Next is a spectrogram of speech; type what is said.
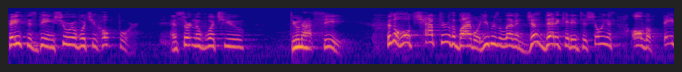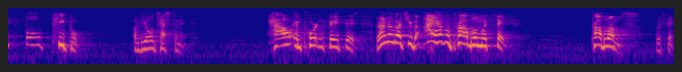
Faith is being sure of what you hope for and certain of what you do not see. There's a whole chapter of the Bible, Hebrews 11, just dedicated to showing us all the faithful people of the Old Testament. How important faith is. But I don't know about you, but I have a problem with faith. Problems with faith.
